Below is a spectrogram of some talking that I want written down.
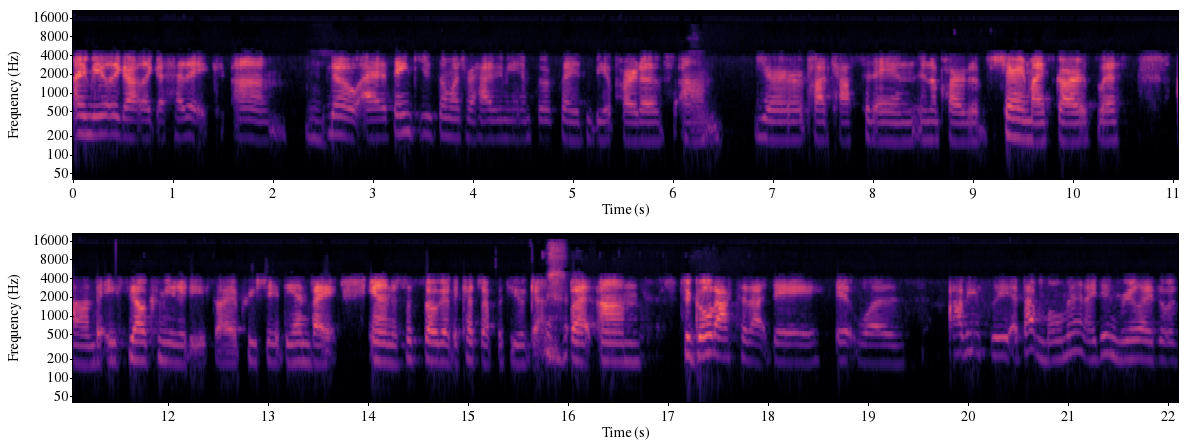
I immediately got like a headache. Um, Mhm. no, I thank you so much for having me. I'm so excited to be a part of um, your podcast today and, and a part of sharing my scars with um, the ACL community. So I appreciate the invite, and it's just so good to catch up with you again. but um, to go back to that day, it was obviously at that moment I didn't realize it was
